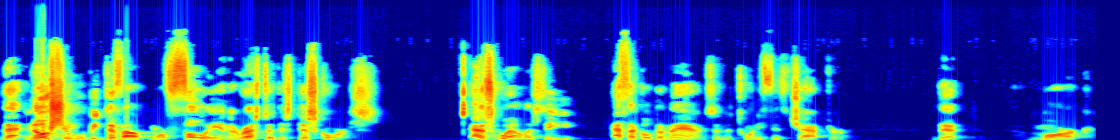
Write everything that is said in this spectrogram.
That notion will be developed more fully in the rest of this discourse, as well as the ethical demands in the 25th chapter that mark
